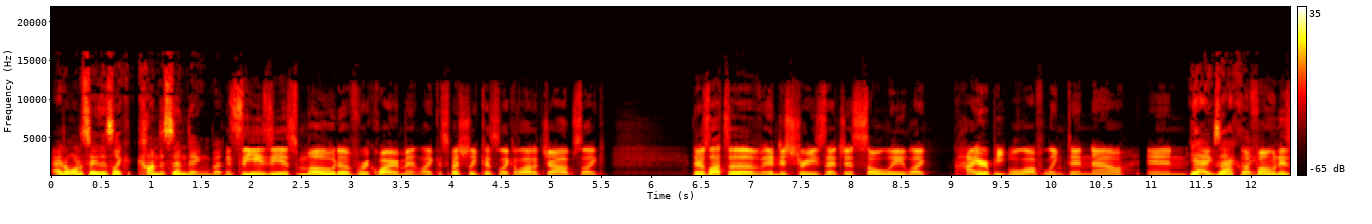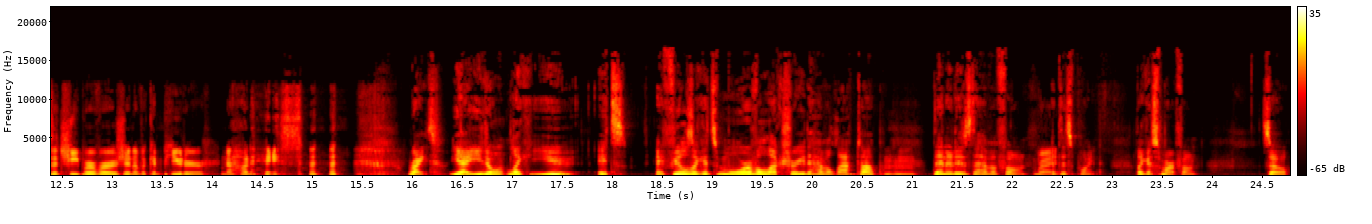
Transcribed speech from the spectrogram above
I don't want to say this like condescending, but It's the easiest mode of requirement, like especially because like a lot of jobs, like there's lots of industries that just solely like hire people off LinkedIn now, and yeah, exactly. a phone is a cheaper version of a computer nowadays. Right. Yeah, you don't like you it's it feels like it's more of a luxury to have a laptop Mhm. than it is to have a phone Right. at this point. Like a smartphone. So,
